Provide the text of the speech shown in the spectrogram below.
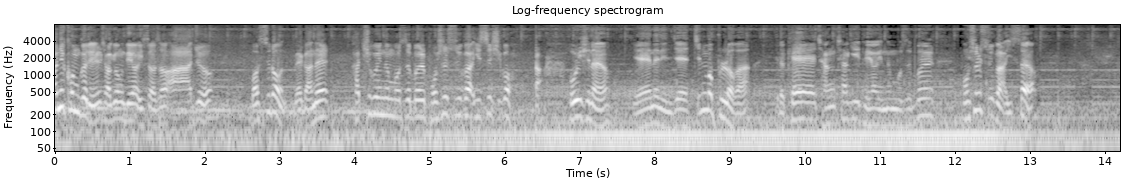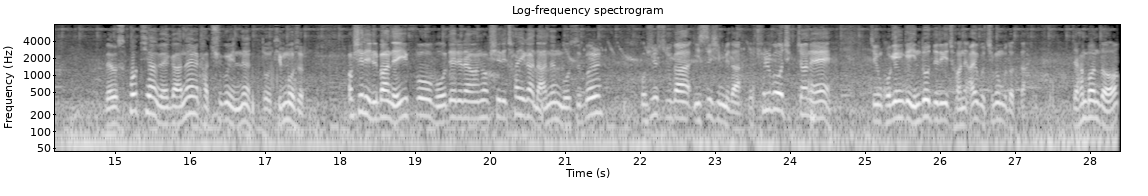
허니콤 그릴 적용되어 있어서 아주 멋스러운 외관을 갖추고 있는 모습을 보실 수가 있으시고 아, 보이시나요? 얘는 이제 찐 머플러가 이렇게 장착이 되어 있는 모습을 보실 수가 있어요. 매우 스포티한 외관을 갖추고 있는 또 뒷모습 확실히 일반 A4 모델이랑은 확실히 차이가 나는 모습을 보실 수가 있으십니다. 출고 직전에 지금 고객님께 인도 드리기 전에 아이고 지문 묻었다. 이제 한 번 더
